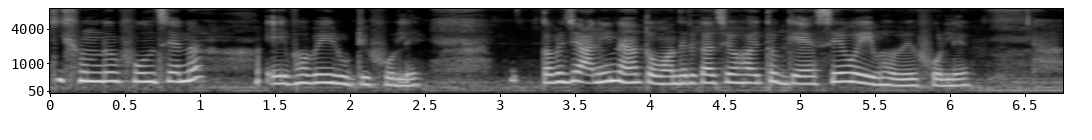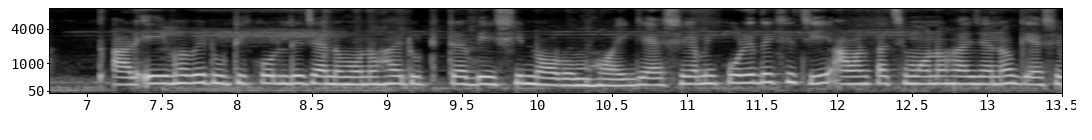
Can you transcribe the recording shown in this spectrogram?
কি সুন্দর ফুলছে না? এইভাবেই রুটি ফোলে। তবে জানি না, তোমাদের কাছে হয়তো গ্যাসেও এইভাবে ফোলে। আর এইভাবে রুটি করলে যেন মনে হয় রুটিটা বেশি নরম হয়। গ্যাসে আমি করে দেখেছি, আমার কাছে মনে হয় যেন গ্যাসে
